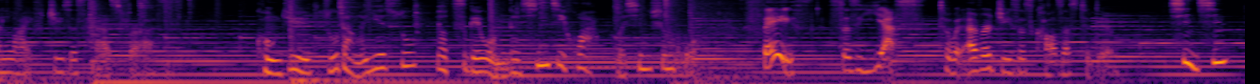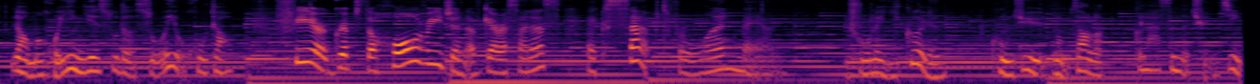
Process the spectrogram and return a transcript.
and life Jesus has for us. 恐惧阻挡了耶稣要赐给我们的新计划和新生活。 Faith says yes to whatever Jesus calls us to do. 信心 让我们回应耶稣的所有呼召。 Fear gripped the whole region of Gerasenes except for one man. 除了一个人，恐惧笼罩了格拉森的全境。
